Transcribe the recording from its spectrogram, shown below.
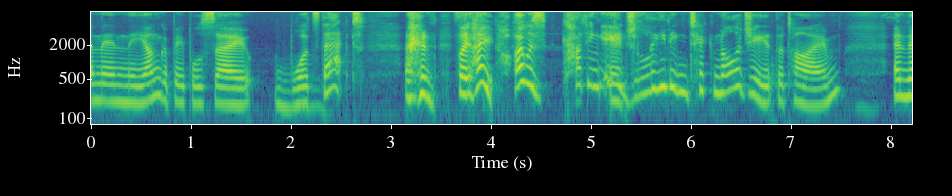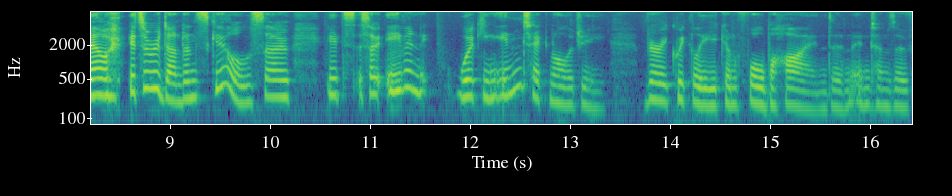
And then the younger people say, what's that? And it's like, hey, I was cutting edge, leading technology at the time, and now it's a redundant skill. So it's so even working in technology, very quickly you can fall behind in, in terms of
